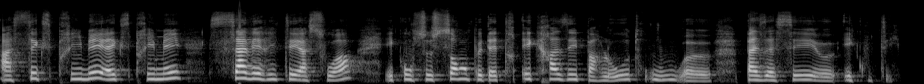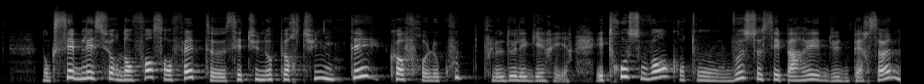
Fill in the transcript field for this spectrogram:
à s'exprimer, à exprimer sa vérité à soi et qu'on se sent peut-être écrasé par l'autre ou euh, pas assez euh, écouté. Donc ces blessures d'enfance, en fait, c'est une opportunité qu'offre le couple de les guérir. Et trop souvent, quand on veut se séparer d'une personne,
